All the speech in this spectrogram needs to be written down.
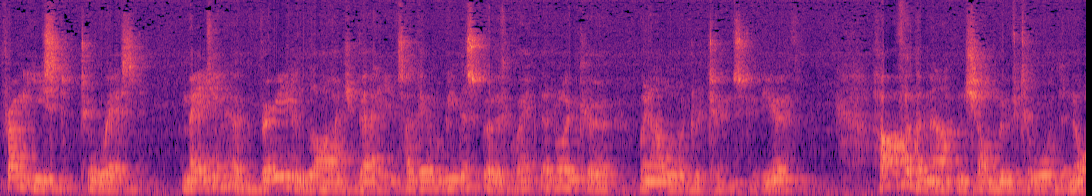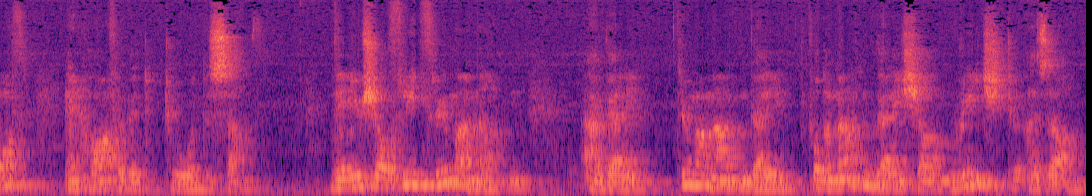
from east to west, making a very large valley. And so there will be this earthquake that will occur when our Lord returns to the earth. Half of the mountain shall move toward the north, and half of it toward the south. Then you shall flee through my mountain uh, valley, through my mountain valley, for the mountain valley shall reach to Azal.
